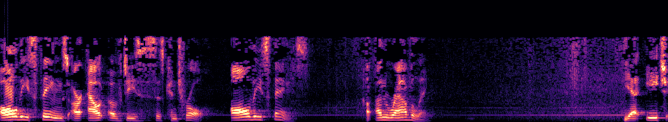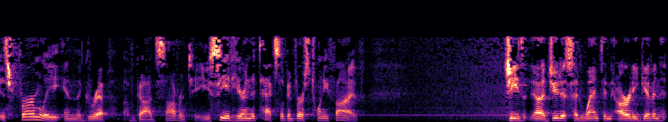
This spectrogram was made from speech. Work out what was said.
all these things are out of Jesus' control. All these things are unraveling. Yet each is firmly in the grip of God's sovereignty. You see it here in the text. Look at verse 25. Jesus, uh, Judas had went and already given,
